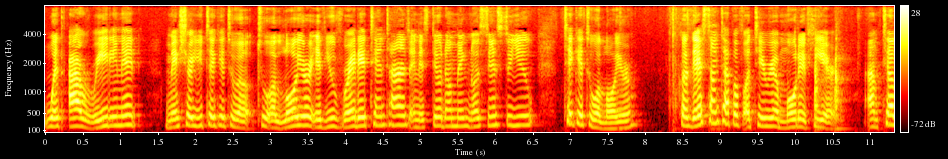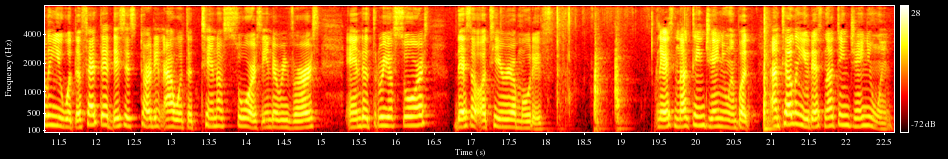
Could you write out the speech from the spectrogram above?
without reading it Make sure you take it to a to a lawyer. If you've read it 10 times and it still don't make no sense to you, take it to a lawyer. Because there's some type of ulterior motive here. I'm telling you, with the fact that this is starting out with the Ten of Swords in the reverse and the Three of Swords, there's an ulterior motive. There's nothing genuine, but I'm telling you, there's nothing genuine.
